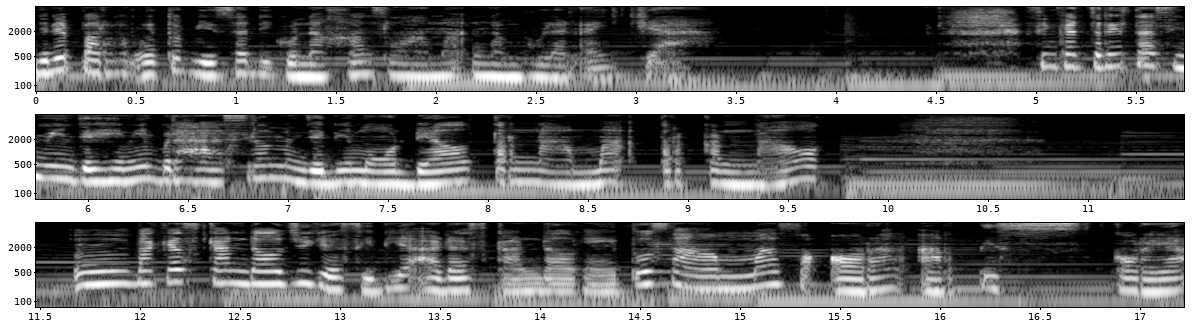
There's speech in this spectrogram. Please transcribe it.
jadi parfum itu bisa digunakan selama enam bulan aja Singkat cerita si Min Jae ini berhasil menjadi model ternama, terkenal hmm, pakai skandal juga sih dia ada skandalnya itu sama seorang artis Korea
